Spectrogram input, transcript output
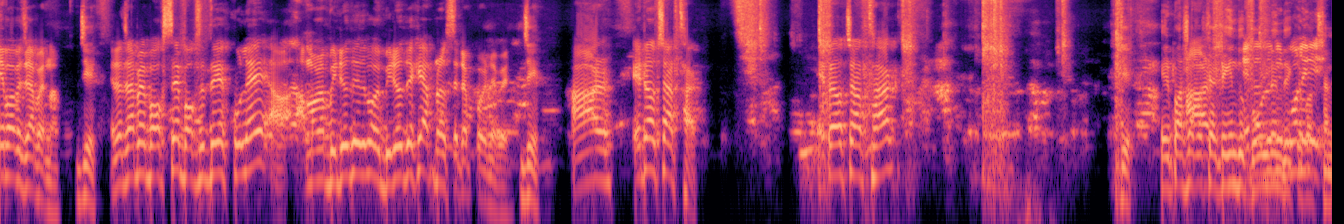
এভাবে যাবে না। জি। এটা যাবে বক্সে বক্সে থেকে খুলে আমরা ভিডিও দিয়ে দেবো ওই ভিডিও দেখে আপনারা সেট আপ করে নেবেন। জি। আর এটাও চার থাক। এটাও চার থাক। এর পাশাপাশি একটা কিন্তু গোল্ডেন দেখতে পাচ্ছেন।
